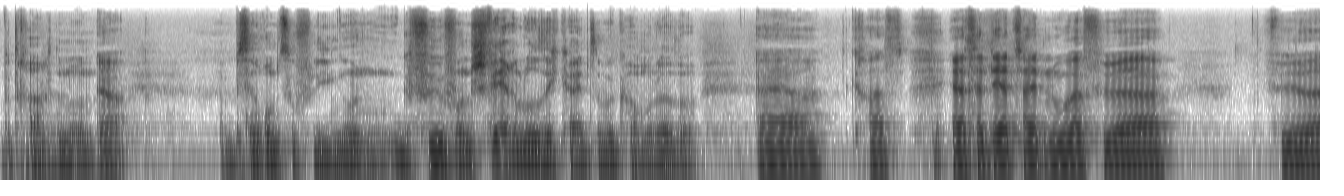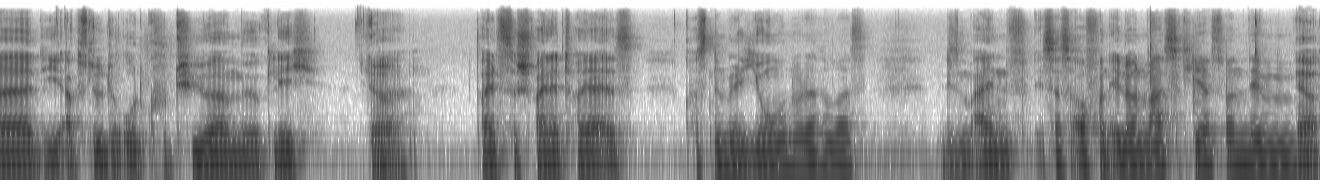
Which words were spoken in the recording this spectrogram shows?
betrachten und Ja. ein bisschen rumzufliegen und ein Gefühl von Schwerelosigkeit zu bekommen oder so. Ja, ja, krass. Ja, ist ja derzeit nur für, für die absolute Haute Couture möglich. Ja. Äh, Weil es so schweineteuer ist. Kostet eine Million oder sowas. Mit diesem einen, ist das auch von Elon Musk hier, von dem Ja,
